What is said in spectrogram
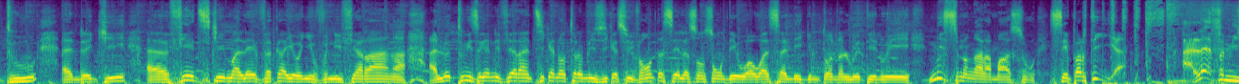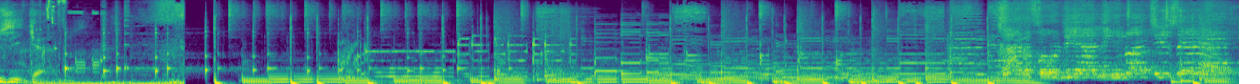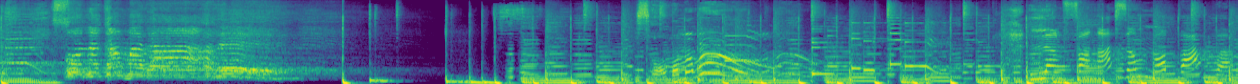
ndraiky euh, fietsika malevaka eo anvon'ny fiarahana aloa to izana ny fiarahantsia notre musique suivante se lachanson de wawa salig mitondranyloateny hoe misy manaramaso c'es partimi smamamla mifanaza aminao bava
